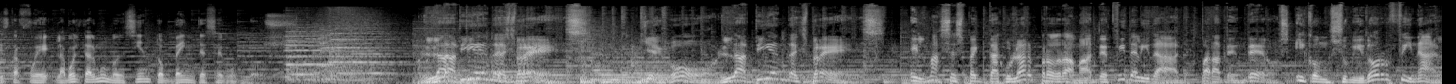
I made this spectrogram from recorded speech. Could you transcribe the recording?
Esta fue la vuelta al mundo en 120 segundos. La tienda express. Llegó la tienda express. El más espectacular programa de fidelidad para tenderos y consumidor final.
